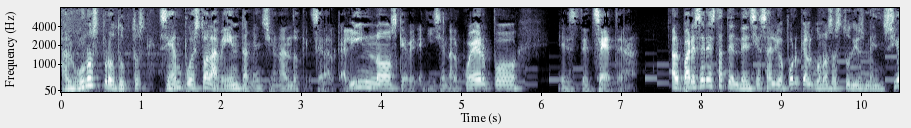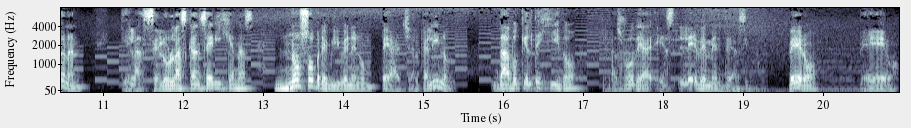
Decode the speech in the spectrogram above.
Algunos productos se han puesto a la venta mencionando que ser alcalinos, que benefician al cuerpo, este, etc. Al parecer esta tendencia salió porque algunos estudios mencionan que las células cancerígenas no sobreviven en un pH alcalino, dado que el tejido que las rodea es levemente ácido. Pero, pero,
